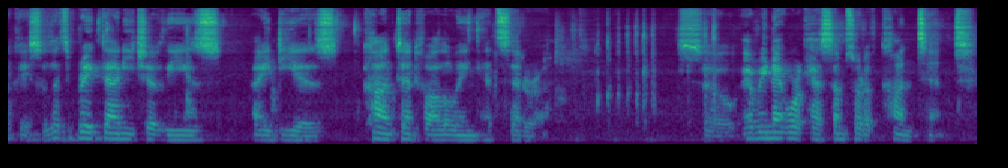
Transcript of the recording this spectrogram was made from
Okay, so let's break down each of these ideas, content following, etc. So every network has some sort of content.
